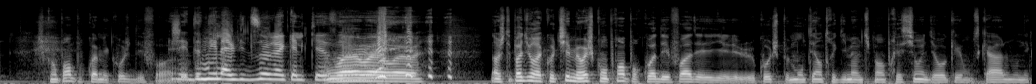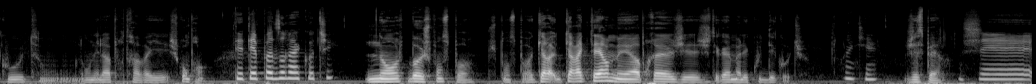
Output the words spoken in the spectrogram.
je comprends pourquoi mes coachs des fois. J'ai donné la vie dure à quelques-uns. Ouais, ouais, ouais, ouais. Non, j'étais pas dur à coacher, mais ouais, je comprends pourquoi des fois des- le coach peut monter entre guillemets un petit peu en pression et dire ok, on se calme, on écoute, on, on est là pour travailler. Je comprends. T'étais pas dur à coacher? Non, bah, je pense pas. Je pense pas. Car- caractère, mais après, j'étais quand même à l'écoute des coachs. OK. J'espère. Je-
